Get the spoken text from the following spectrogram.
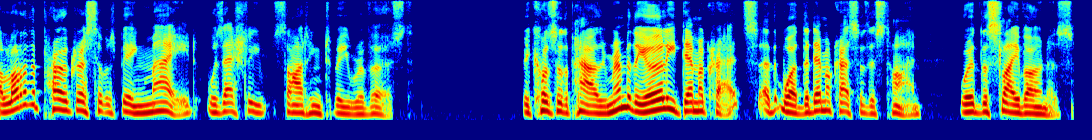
a lot of the progress that was being made was actually starting to be reversed because of the power. Remember, the early Democrats, uh, well, the Democrats of this time were the slave owners.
